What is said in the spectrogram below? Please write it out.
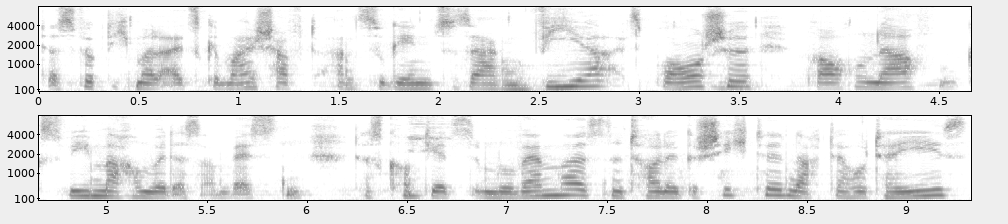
das wirklich mal als Gemeinschaft anzugehen, zu sagen, wir als Branche brauchen Nachwuchs. Wie machen wir das am besten? Das kommt jetzt im November, ist eine tolle Geschichte nach der Hoteliers.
